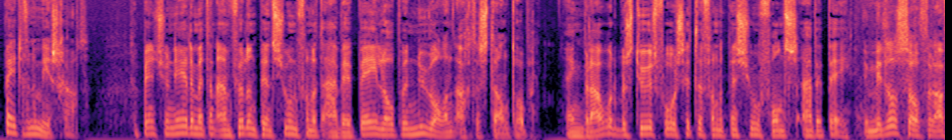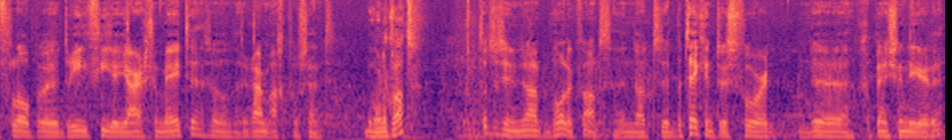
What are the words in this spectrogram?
Peter van der Meerschout. Gepensioneerden met een aanvullend pensioen van het ABP lopen nu al een achterstand op. Henk Brouwer, bestuursvoorzitter van het pensioenfonds ABP. Inmiddels over de afgelopen drie, vier jaar gemeten, zo ruim 8 procent. Behoorlijk wat? Dat is inderdaad behoorlijk wat. En dat eh, betekent dus voor de gepensioneerden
